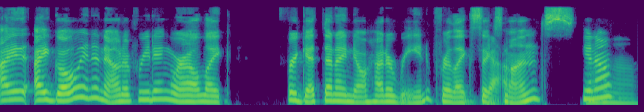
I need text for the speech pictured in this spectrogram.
I I go in and out of reading where I'll like forget that I know how to read for like 6 Yeah. months, you know? Mhm.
